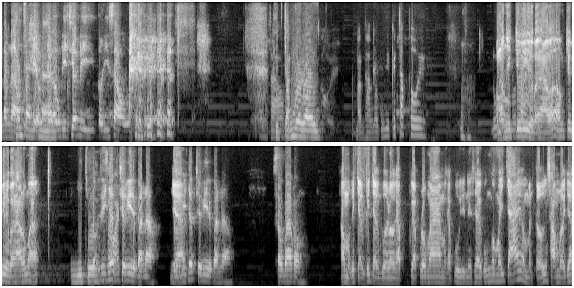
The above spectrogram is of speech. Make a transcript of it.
năm nào không phải kiểu là... các ông đi trước đi tôi đi sau. Thì trận vừa rồi bàn thắng nó cũng như kết chấp thôi. Lúc mà như chưa ghi được bàn nào á ông chưa ghi được bàn nào đúng không hả? Như chưa. Duy nhất chưa ghi được bàn nào yeah. duy nhất chưa ghi được bàn nào. Sau 3 vòng. Không mà cái trận cái trận vừa rồi gặp gặp Roma mà gặp Udinese cũng có mấy trái mà mình tưởng xong rồi chứ.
